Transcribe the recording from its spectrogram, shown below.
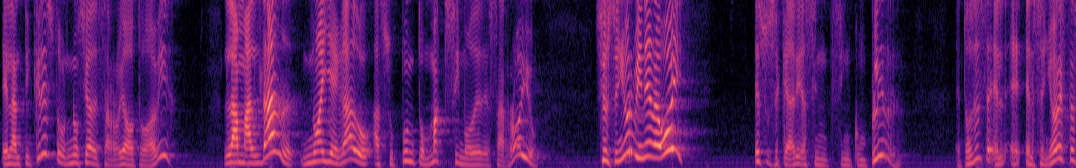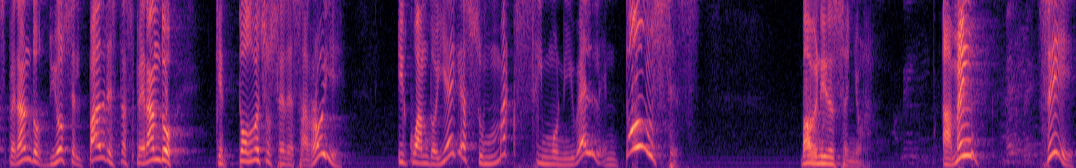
el anticristo no se ha desarrollado todavía. La maldad no ha llegado a su punto máximo de desarrollo. Si el Señor viniera hoy, eso se quedaría sin, cumplir. Entonces el, el Señor está esperando, Dios el Padre está esperando que todo eso se desarrolle. Y cuando llegue a su máximo nivel, entonces va a venir el Señor. Amén. Sí,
